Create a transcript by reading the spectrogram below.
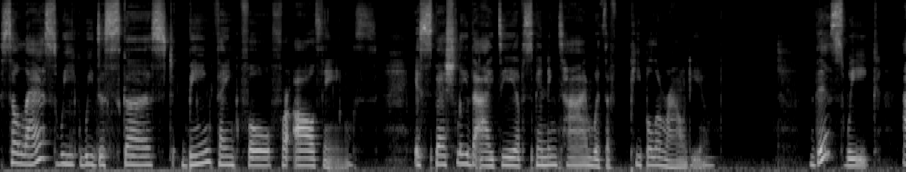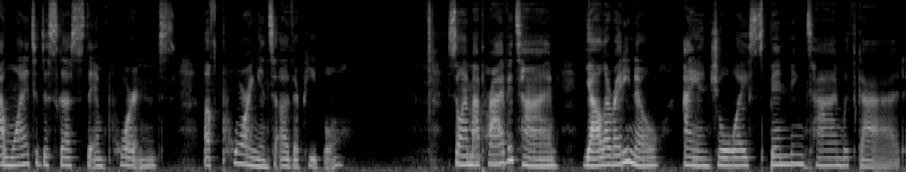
So, last week we discussed being thankful for all things, especially the idea of spending time with the people around you. This week, I wanted to discuss the importance of pouring into other people. So, in my private time, y'all already know I enjoy spending time with God,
